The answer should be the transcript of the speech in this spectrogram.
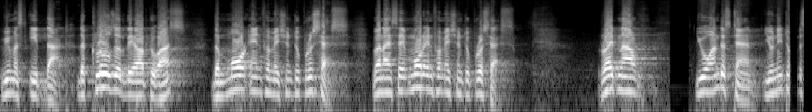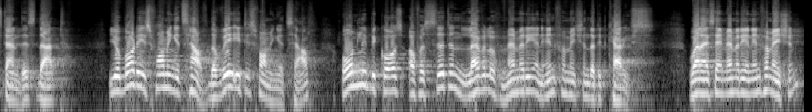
we must eat that. The closer they are to us, the more information to process. When I say more information to process, right now, you understand, you need to understand this, that your body is forming itself, the way it is forming itself, only because of a certain level of memory and information that it carries. When I say memory and information,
